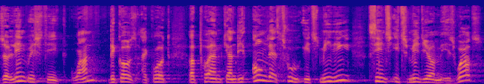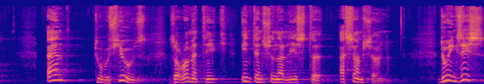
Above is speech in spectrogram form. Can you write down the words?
the linguistic one, because, I quote, a poem can be only through its meaning, since its medium is words, and to refuse the romantic intentionalist assumption. Doing this,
